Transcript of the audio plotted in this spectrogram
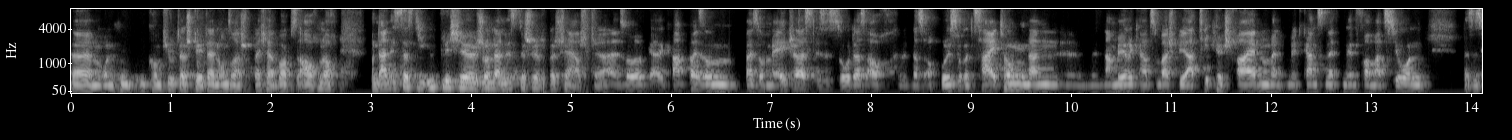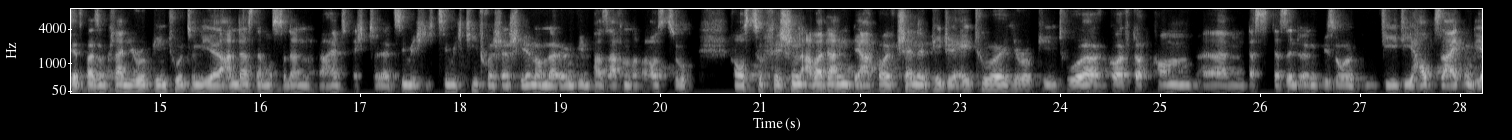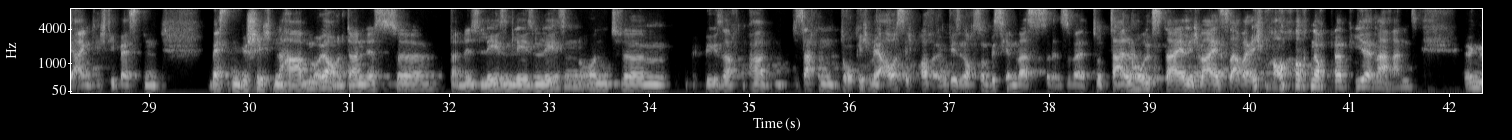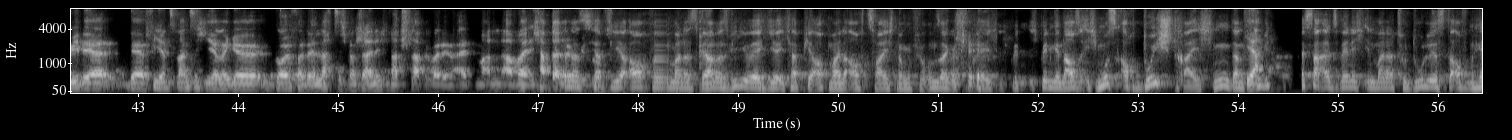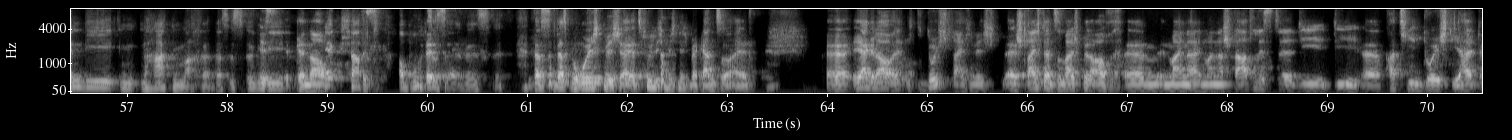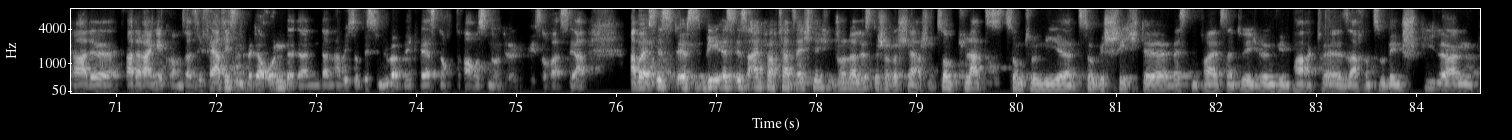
und ein Computer steht da in unserer Sprecherbox auch noch. Und dann ist das die übliche journalistische Recherche. Also äh, gerade bei so, bei so Majors ist es so, dass auch, dass auch größere Zeitungen dann äh, in Amerika zum Beispiel Artikel schreiben mit, mit ganz netten Informationen. Das ist jetzt bei so einem kleinen European Tour Turnier anders. Da musst du dann halt echt äh, ziemlich, ziemlich tief recherchieren, um da irgendwie ein paar Sachen rauszu, rauszufischen. Aber dann, ja, Golf Channel, PGA Tour, European Tour, Golf.com, ähm, das, das sind irgendwie so die, die Hauptseiten, die eigentlich die besten, besten besten Geschichten haben. Ja, und dann ist, äh, dann ist Lesen, Lesen, Lesen. Und ähm, wie gesagt, ein paar Sachen drucke ich mir aus. Ich brauche irgendwie noch so ein bisschen was, so total Old-Style, ich weiß, aber ich brauche auch noch Papier in der Hand irgendwie der, der 24-jährige Golfer, der lacht sich wahrscheinlich gerade schlapp über den alten Mann, aber ich habe dann irgendwie. Das, ich habe hier auch, wenn man das, wir haben das Video ja hier, ich habe hier auch meine Aufzeichnungen für unser Gespräch. Okay. Ich, bin, ich bin genauso, ich muss auch durchstreichen, dann ja. fühle ich besser, als wenn ich in meiner To-Do-Liste auf dem Handy einen Haken mache. Das ist irgendwie ist, genau. geschafft, obwohl es dasselbe ist. Das, das beruhigt mich ja. Jetzt fühle ich mich nicht mehr ganz so alt. Äh, ja, genau, durchstreichen. Ich äh, streiche dann zum Beispiel auch ähm, in, meiner, in meiner Startliste die, die äh, Partien durch, die halt gerade reingekommen sind. Also die fertig sind mit der Runde, dann, dann habe ich so ein bisschen Überblick, wer ist noch draußen und irgendwie sowas, ja. Aber es ist, es, wie, es ist einfach tatsächlich journalistische Recherche zum Platz, zum Turnier, zur Geschichte, bestenfalls natürlich irgendwie ein paar aktuelle Sachen zu den Spielern,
